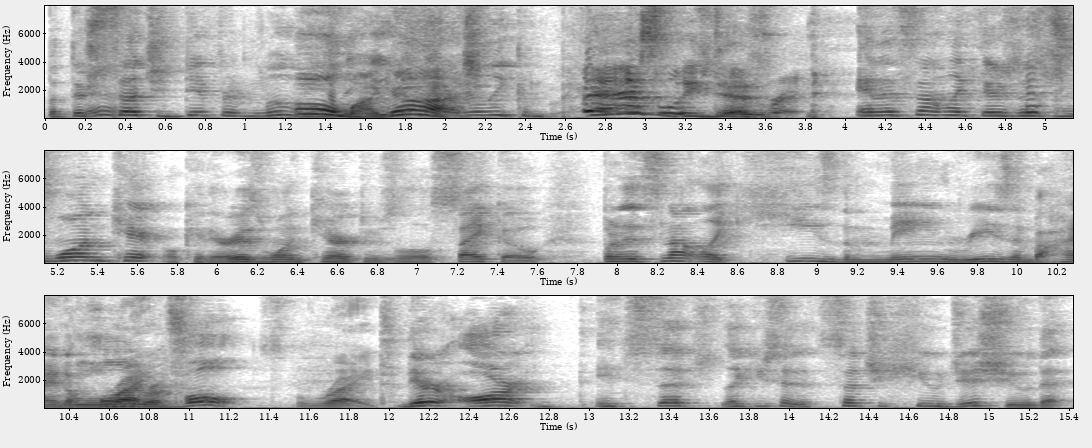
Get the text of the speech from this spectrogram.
but they're Yeah. such different movies. Oh my gosh. Really compare vastly different. And it's not like there's this one character. Okay, there is one character who's a little psycho, but it's not like he's the main reason behind a whole Right. revolt. Right. There are. It's such like you said. It's such a huge issue that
